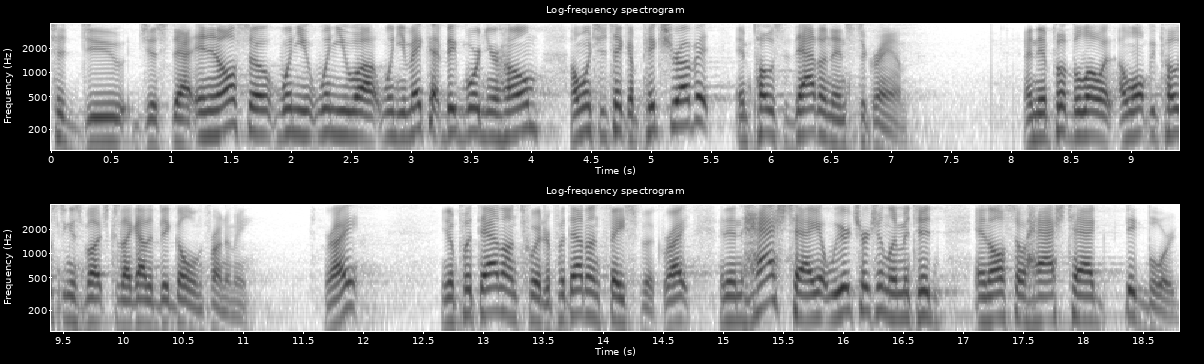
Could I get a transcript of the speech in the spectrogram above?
to do just that. And then also, when you, when, you, uh, when you make that big board in your home, I want you to take a picture of it and post that on Instagram. And then put below it, I won't be posting as much because I got a big goal in front of me, right? You know, put that on Twitter, put that on Facebook, right? And then hashtag it, We Are Church Unlimited, and also hashtag Big Board.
